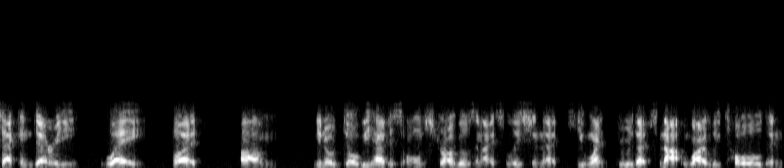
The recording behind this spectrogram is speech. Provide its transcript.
secondary way, but. um you know, Doby had his own struggles and isolation that he went through that's not widely told, and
